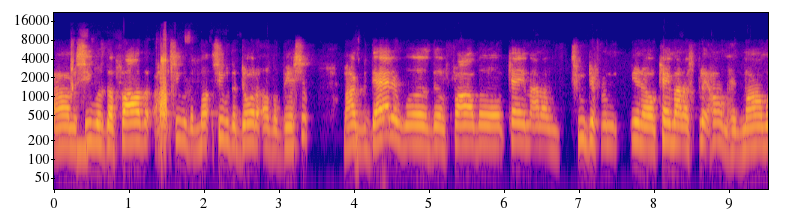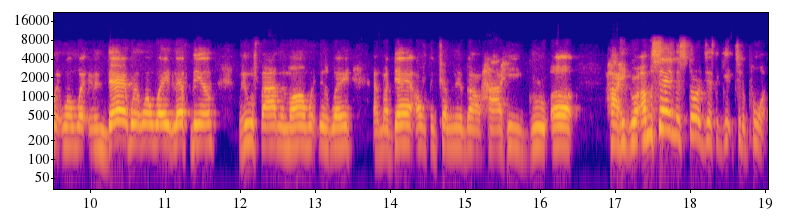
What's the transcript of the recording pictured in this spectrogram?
Um, she was the father. She was the she was the daughter of a bishop. My daddy was the father, came out of two different, you know, came out of split home. His mom went one way, his dad went one way, left them when he was five, and mom went this way. And my dad often telling me about how he grew up, how he grew up. I'm saying this story just to get to the point.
